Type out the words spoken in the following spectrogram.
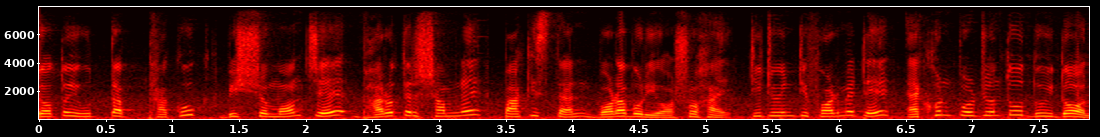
যতই উত্তাপ থাকুক, বিশ্ব মঞ্চে ভারতের সামনে পাকিস্তান বরাবরই অসহায়। টি টোয়েন্টি ফরম্যাটে এখন পর্যন্ত দুই দল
